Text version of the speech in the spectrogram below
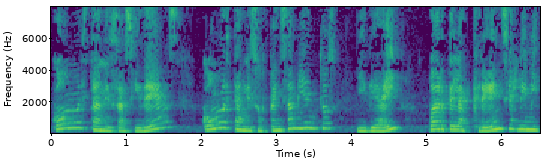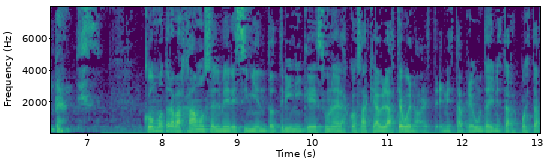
¿Cómo están esas ideas? ¿Cómo están esos pensamientos? Y de ahí parte las creencias limitantes. ¿Cómo trabajamos el merecimiento, Trini? Que es una de las cosas que hablaste. Bueno, este, en esta pregunta y en esta respuesta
